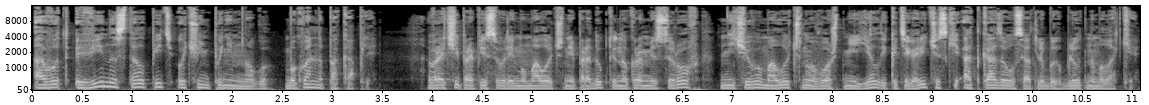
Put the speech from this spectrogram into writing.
А вот вина стал пить очень понемногу, буквально по капле – Врачи прописывали ему молочные продукты, но кроме сыров ничего молочного вождь не ел и категорически отказывался от любых блюд на молоке.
